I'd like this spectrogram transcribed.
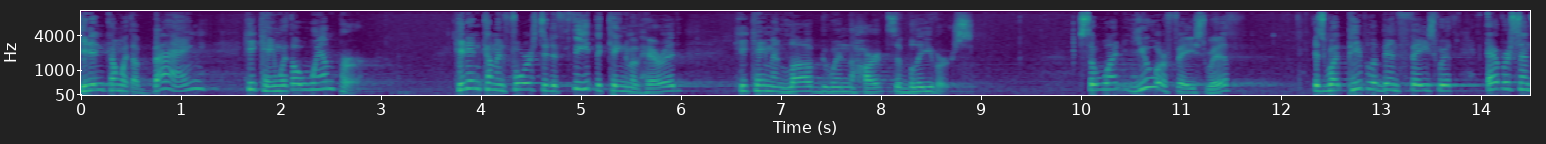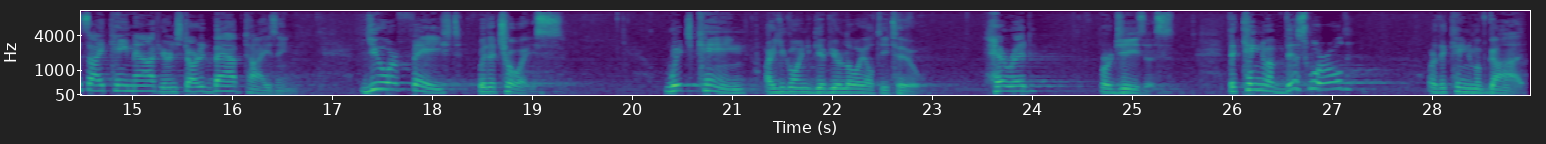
He didn't come with a bang, he came with a whimper. He didn't come in force to defeat the kingdom of Herod. He came and loved to win the hearts of believers. So, what you are faced with is what people have been faced with ever since I came out here and started baptizing. You are faced with a choice. Which king are you going to give your loyalty to? Herod or Jesus? The kingdom of this world or the kingdom of God?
